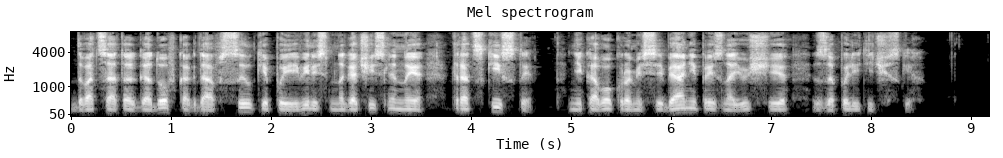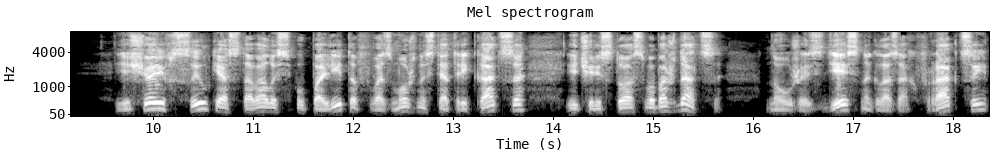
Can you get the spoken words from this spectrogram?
20-х годов, когда в ссылке появились многочисленные троцкисты, никого кроме себя не признающие за политических. Еще и в ссылке оставалась у политов возможность отрекаться и через то освобождаться, но уже здесь, на глазах фракций,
